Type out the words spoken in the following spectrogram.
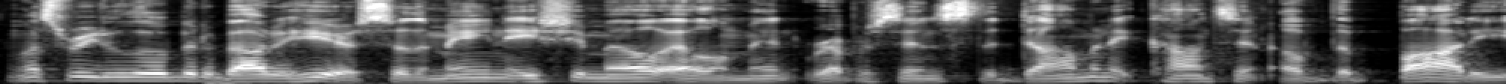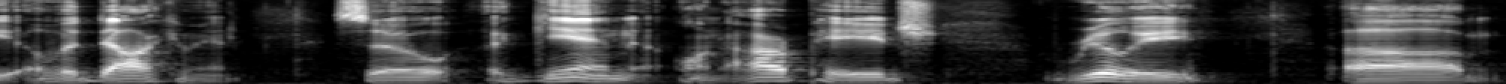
And let's read a little bit about it here. So the main HTML element represents the dominant content of the body of a document. So again, on our page, really, um,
